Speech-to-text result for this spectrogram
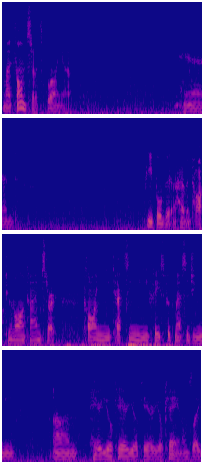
my phone starts blowing up and people that I haven't talked to in a long time start calling me, texting me, Facebook messaging me, um, hey, are you okay? Are you okay? Are you okay? And I was like,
